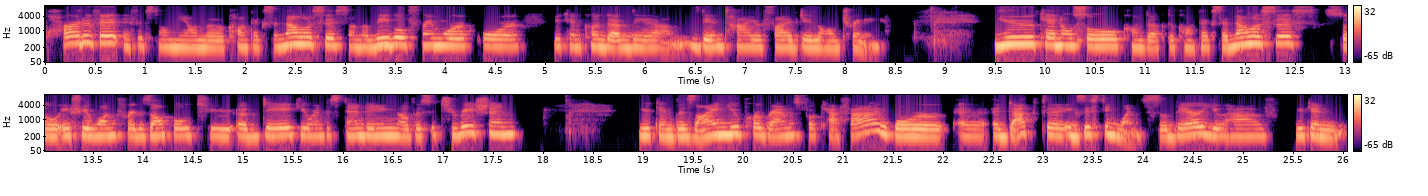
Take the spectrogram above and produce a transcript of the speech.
part of it if it's only on the context analysis, on the legal framework, or you can conduct the, um, the entire five day long training. You can also conduct a context analysis. So if you want, for example, to update your understanding of a situation, you can design new programs for CAAFAG or uh, adapt uh, existing ones. So there you have, you can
